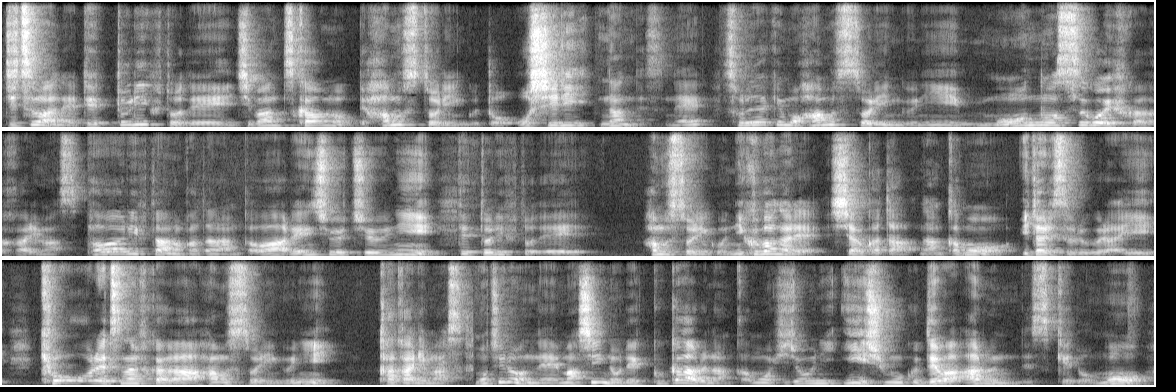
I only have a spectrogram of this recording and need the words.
実はね、デッドリフトで一番使うのってハムストリングとお尻なんですね。それだけもうハムストリングにものすごい負荷がかかります。パワーリフターの方なんかは練習中にデッドリフトでハムストリングを肉離れしちゃう方なんかもいたりするぐらい強烈な負荷がハムストリングにかかります。もちろんね、マシンのレッグカールなんかも非常にいい種目ではあるんですけども、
